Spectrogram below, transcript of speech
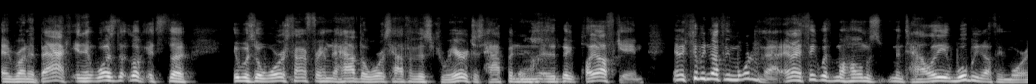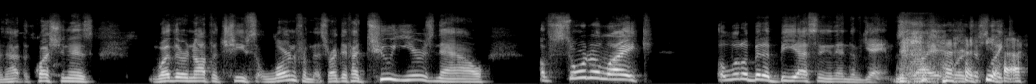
and run it back and it was the look it's the it was the worst time for him to have the worst half of his career. It just happened yeah. in a big playoff game. And it could be nothing more than that. And I think with Mahomes' mentality, it will be nothing more than that. The question is, whether or not the Chiefs learn from this, right? They've had two years now of sort of like a little bit of BSing at the end of games, right? We're just yeah. like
